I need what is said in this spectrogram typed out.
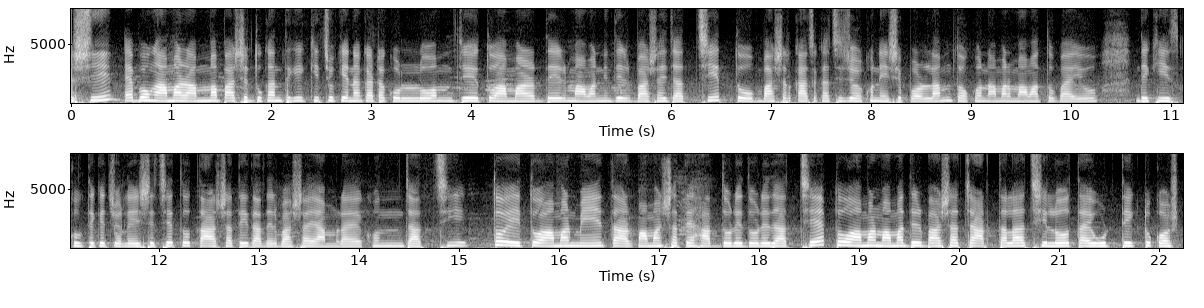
আসি এবং আমার আম্মা পাশের দোকান থেকে কিছু কেনাকাটা করল। যেহেতু আমাদের মামানিদের বাসায় যাচ্ছি, তো বাসার কাছাকাছি যখন এসে পড়লাম, তখন আমার মামাতো ভাইও দেখি স্কুল থেকে চলে এসেছে। তো তার সাথেই তাদের বাসায় আমরা এখন যাচ্ছি। তো এই তো আমার মেয়ে তার মামার সাথে হাত ধরে ধরে যাচ্ছে। তো আমার মামাদের বাসা চারতলা ছিল, তাই উঠতে একটু কষ্ট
